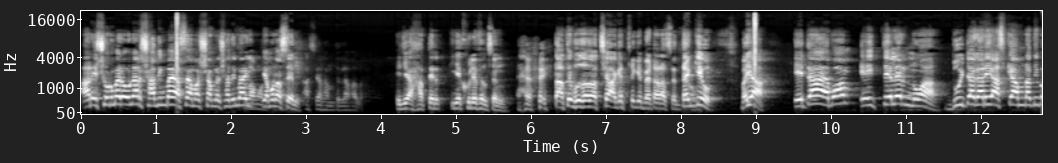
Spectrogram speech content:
আর এই শোরুমের ওনার স্বাধীন ভাই আছে আমার সামনে। স্বাধীন ভাই কেমন আছেন? আলহামদুলিল্লাহ ভালো। এই যে হাতের ইয়ে খুলে ফেলছেন। তাতে বোঝা যাচ্ছে আগের থেকে বেটার আছেন। থ্যাংক ইউ ভাইয়া এটা এবং এই তেলের নোয়া দুইটা গাড়ি আজকে আমরা দিব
